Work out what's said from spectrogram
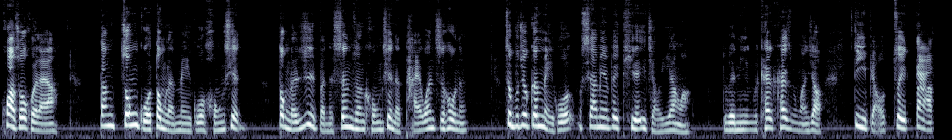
话说回来啊，当中国动了美国红线，动了日本的生存红线的台湾之后呢，这不就跟美国下面被踢了一脚一样吗？对不对？你开开什么玩笑？地表最大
